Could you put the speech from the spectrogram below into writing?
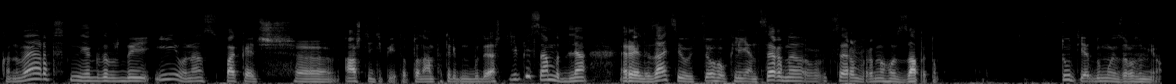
convert, як завжди, і у нас package е, HTTP. Тобто нам потрібен буде HTTP саме для реалізації цього клієнт-серверного запиту. Тут, я думаю, зрозуміло.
